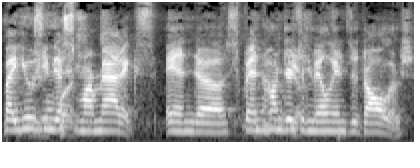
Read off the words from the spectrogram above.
By using the? Smartmatics and uh, spend hundreds of millions of dollars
